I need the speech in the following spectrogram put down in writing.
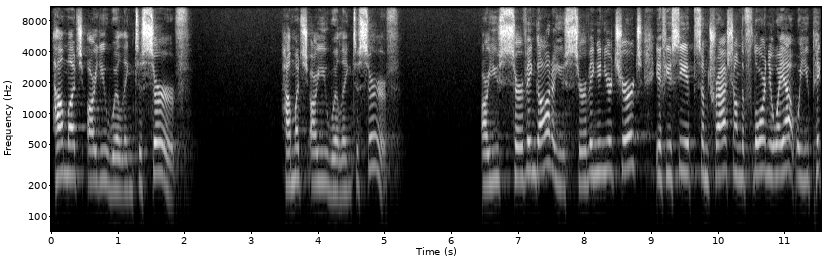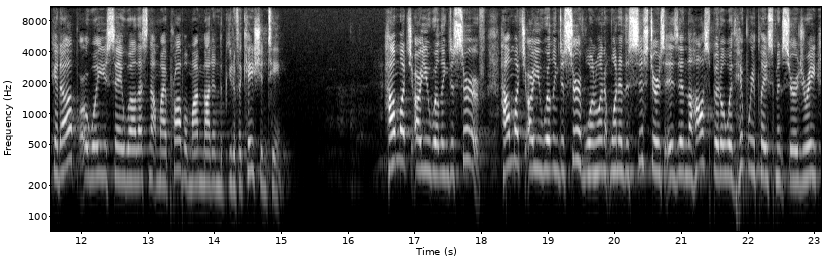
How much are you willing to serve? How much are you willing to serve? Are you serving God? Are you serving in your church? If you see some trash on the floor on your way out, will you pick it up or will you say, well, that's not my problem. I'm not in the beautification team? How much are you willing to serve? How much are you willing to serve? When one of the sisters is in the hospital with hip replacement surgery,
